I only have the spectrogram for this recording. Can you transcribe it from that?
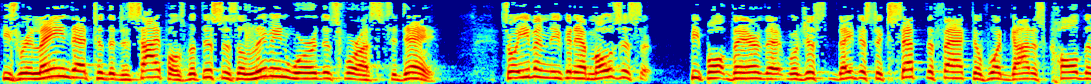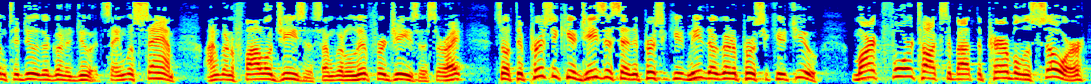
he's relaying that to the disciples, but this is a living word that's for us today. So even you can have Moses people there that will just, they just accept the fact of what God has called them to do, they're going to do it. Same with Sam. I'm going to follow Jesus. I'm going to live for Jesus, all right? So if they persecute, Jesus said they persecute me, they're going to persecute you. Mark 4 talks about the parable of the sower,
